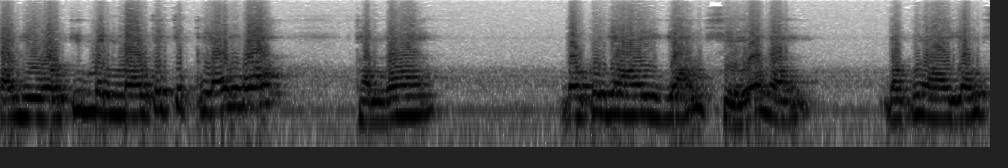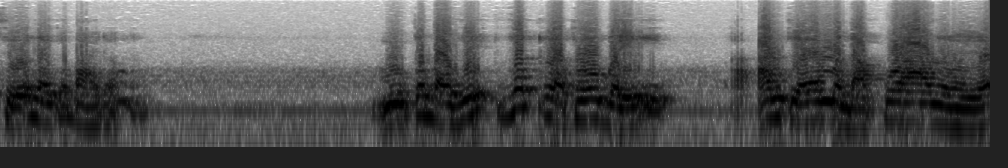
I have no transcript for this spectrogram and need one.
tại vì Hồ Chí Minh mang cái chức lớn quá thành ra đâu có ai dám sửa lại đâu có ai dám sửa lại cái bài đó một cái bài viết rất là thô bỉ. Anh chị em mà đọc qua rồi đó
